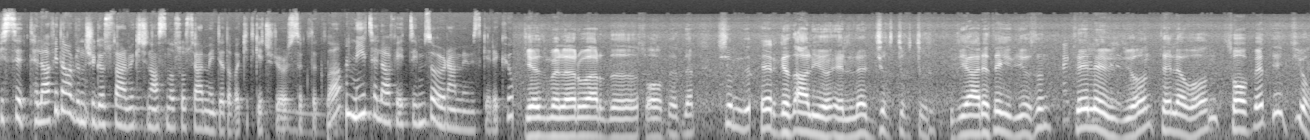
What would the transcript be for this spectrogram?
telafisi, telafi davranışı göstermek için aslında sosyal medyada vakit geçiriyoruz sıklıkla. Neyi telafi ettiğimizi öğrenmemiz gerekiyor. gezmeler vardı, sohbetler. Şimdi herkes alıyor eline cık cık cık. Ziyarete gidiyorsun, televizyon, telefon, sohbet hiç yok.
